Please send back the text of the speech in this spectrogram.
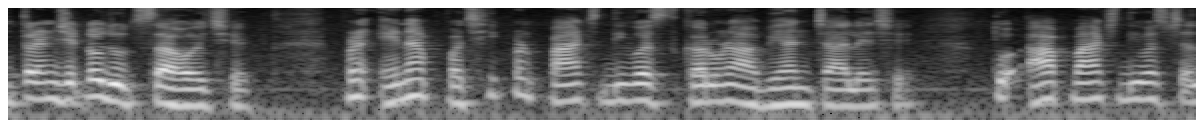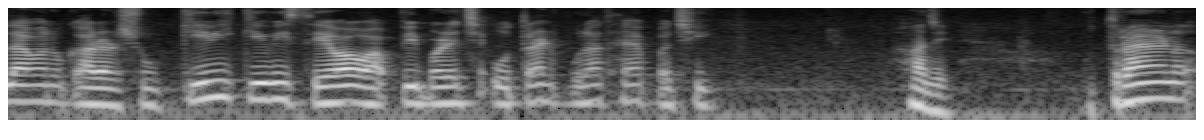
ઉત્તરાયણ જેટલો જ ઉત્સાહ હોય છે પણ એના પછી પણ પાંચ દિવસ કરુણા અભિયાન ચાલે છે. તો આ પાંચ દિવસ ચલાવવાનું કારણ શું? કેવી કેવી સેવાઓ આપવી પડે છે? ઉત્તરાયણ પૂરા થયા પછી? હાજી ઉત્તરાયણ અ,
